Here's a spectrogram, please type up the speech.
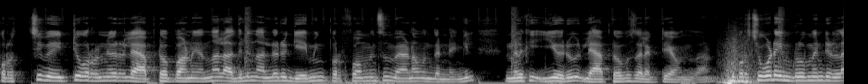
കുറച്ച് വെയിറ്റ് കുറഞ്ഞ ഒരു ലാപ്ടോപ്പാണ് എന്നാൽ അതിൽ നല്ലൊരു ഗെയിമിംഗ് പെർഫോമൻസും വേണമെന്നുണ്ടെങ്കിൽ നിങ്ങൾക്ക് ഈ ഒരു ലാപ്ടോപ്പ് സെലക്ട് ചെയ്യാവുന്നതാണ്. കുറച്ചുകൂടെ ഇമ്പ്രൂവ്മെന്റ് ഉള്ള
